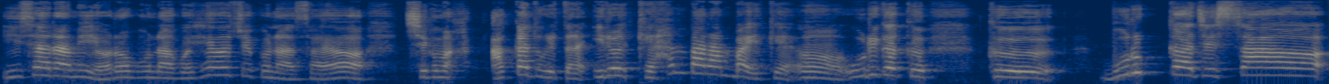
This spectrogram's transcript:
이 사람이 여러분하고 헤어지고 나서요 지금 아까도 그랬잖아 이렇게 한 발 한 발 이렇게 어, 우리가 그그 그 무릎까지 쌓,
